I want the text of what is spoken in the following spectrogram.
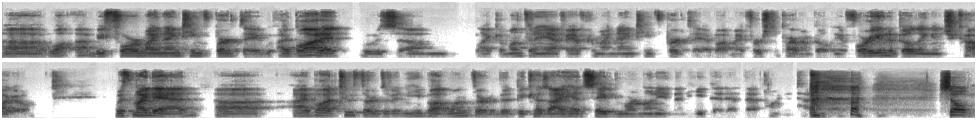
uh, well, uh, before my 19th birthday. I bought it. It was um, like a month and a half after my 19th birthday. I bought my first apartment building, a four-unit building in Chicago, with my dad. Uh, I bought two thirds of it, and he bought one third of it because I had saved more money than he did at that point in time. so,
